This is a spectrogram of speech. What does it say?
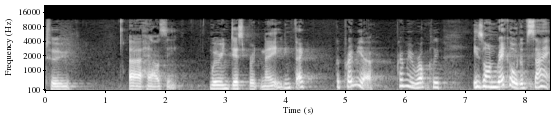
to uh, housing? We're in desperate need. In fact, the Premier, Premier Rockliff, is on record of say,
